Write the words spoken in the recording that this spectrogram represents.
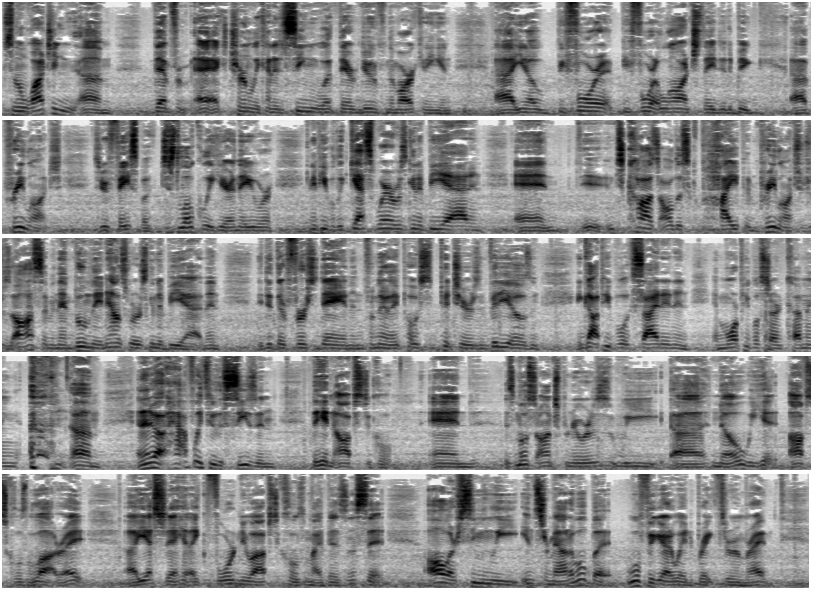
So I've been watching um, them from externally, kind of seeing what they're doing from the marketing. And uh, you know, before it before it launched, they did a big uh, pre-launch through Facebook, just locally here, and they were getting people to guess where it was going to be at, and and it just caused all this hype and pre-launch, which was awesome. And then boom, they announced where it was going to be at, and then they did their first day, and then from there they posted pictures and videos and, and got people excited, and, and more people started coming. um, and then about halfway through the season, they hit an obstacle, and as most entrepreneurs we uh, know, we hit obstacles a lot, right? Uh, yesterday I hit like four new obstacles in my business that all are seemingly insurmountable, but we'll figure out a way to break through them, right?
